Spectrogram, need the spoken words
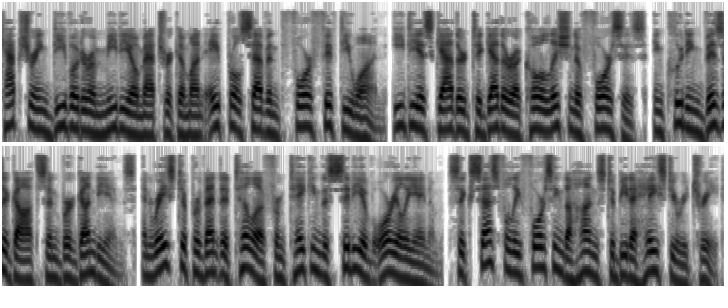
capturing Divodurum Mediomatricum on April 7, 451. Aetius gathered together a coalition of forces, including Visigoths and Burgundians, and raced to prevent Attila from taking the city of Aurelianum, successfully forcing the Huns to beat a hasty retreat.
